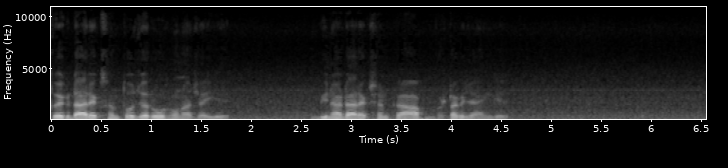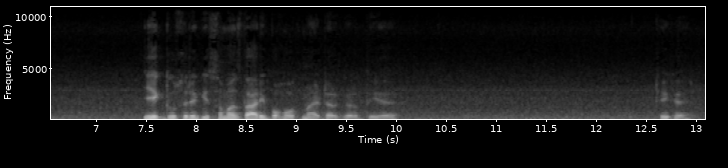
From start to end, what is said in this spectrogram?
तो एक डायरेक्शन तो ज़रूर होना चाहिए। बिना डायरेक्शन का आप भटक जाएँगे। एक दूसरे की समझदारी बहुत मैटर करती है। ठीक है?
